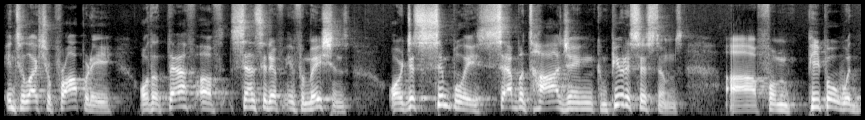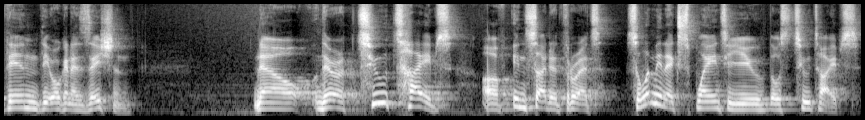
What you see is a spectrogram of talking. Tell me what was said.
intellectual property or the theft of sensitive information or just simply sabotaging computer systems uh, from people within the organization. Now, there are two types of insider threats, so let me explain to you those two types.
